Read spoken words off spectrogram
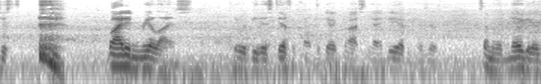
just, well, I didn't realize it would be this difficult to get across the idea because of some of the negative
